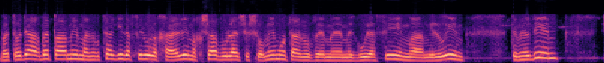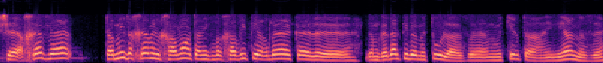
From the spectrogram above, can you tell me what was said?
ואתה יודע, הרבה פעמים, אני רוצה להגיד אפילו לחיילים עכשיו אולי ששומעים אותנו והם אה, מגויסים, המילואים, אתם יודעים שאחרי זה, תמיד אחרי מלחמות, אני כבר חוויתי הרבה כאלה, גם גדלתי במטולה, אז אני מכיר את העניין הזה,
